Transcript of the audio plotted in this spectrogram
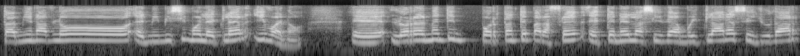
también habló el mismísimo Leclerc y bueno, eh, lo realmente importante para Fred es tener las ideas muy claras y ayudar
